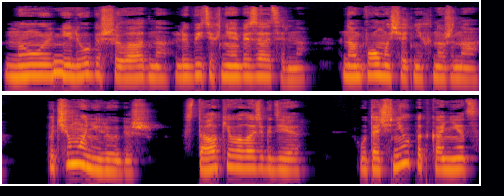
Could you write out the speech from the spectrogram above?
«Ну, не любишь и ладно. Любить их не обязательно. Нам помощь от них нужна». «Почему не любишь? Сталкивалась где?» Уточнил под конец,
